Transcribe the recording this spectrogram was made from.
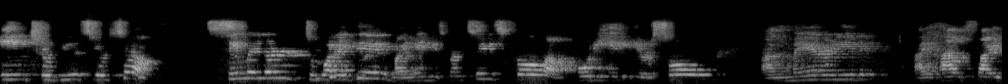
introduce yourself. Similar to what I did, my name is Francisco, I'm 48 years old, I'm married, I have five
